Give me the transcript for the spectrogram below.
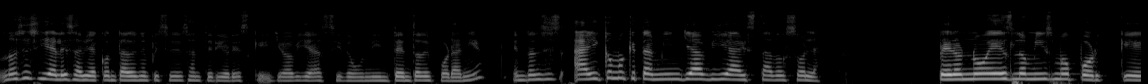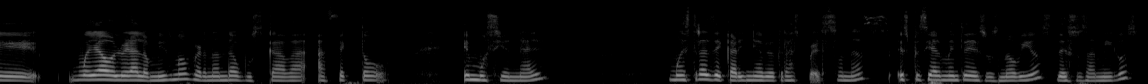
no sé si ya les había contado en episodios anteriores que yo había sido un intento de foránea, entonces ahí como que también ya había estado sola. Pero no es lo mismo porque voy a volver a lo mismo, Fernanda buscaba afecto emocional, muestras de cariño de otras personas, especialmente de sus novios, de sus amigos.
